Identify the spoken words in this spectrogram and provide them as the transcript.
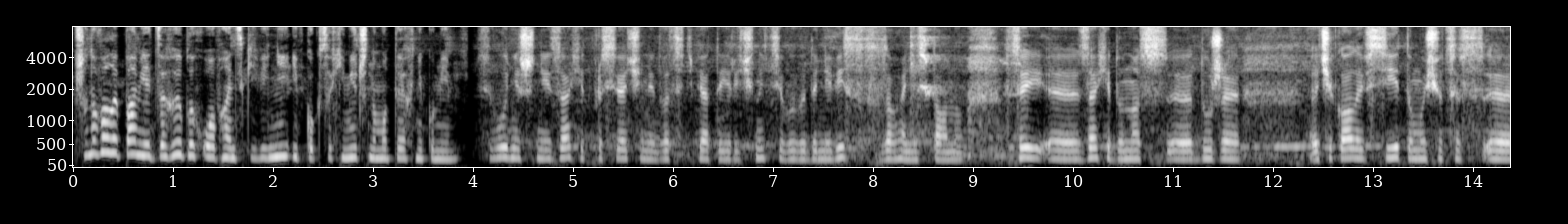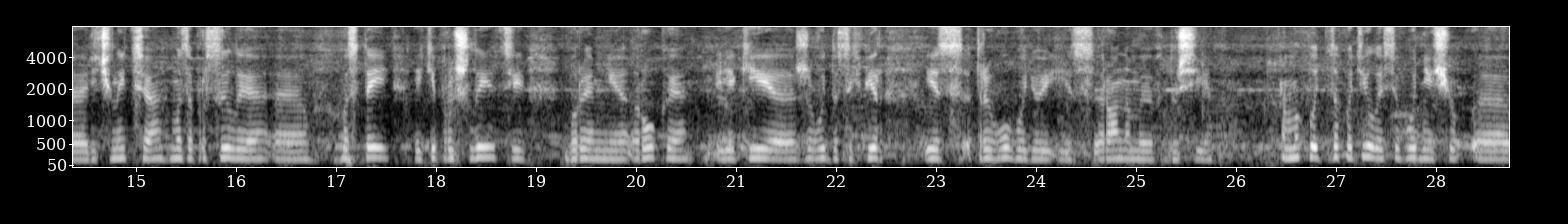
Вшанували пам'ять загиблих у афганській війні і в коксохімічному технікумі. Сьогоднішній захід присвячений 25-й річниці виведення військ з Афганістану. Цей е, захід у нас е, дуже е, чекали всі, тому що це річниця. Ми запросили гостей, які пройшли ці буремні роки, які живуть до сих пір із тривогою, із ранами в душі. Ми хоч захотіли сьогодні, щоб е,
